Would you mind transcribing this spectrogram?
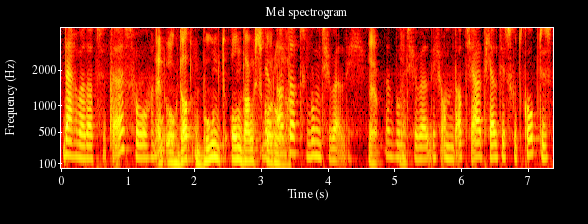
daar waar dat ze thuis horen. En ook dat boomt ondanks corona. Ja, dat boomt geweldig. Ja. Dat boomt geweldig, omdat ja, het geld is goedkoop, dus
